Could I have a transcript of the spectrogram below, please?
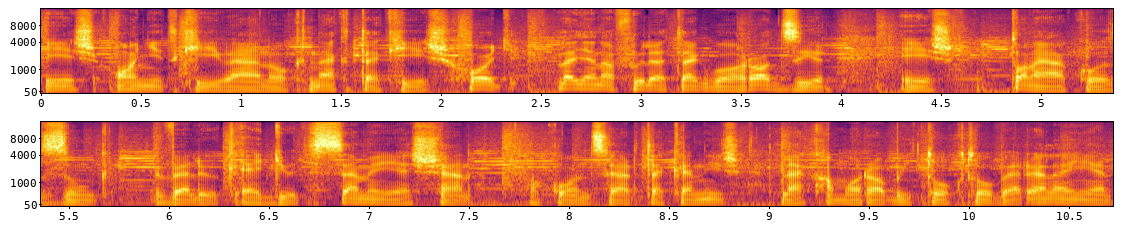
és annyit kívánok nektek is, hogy legyen a fületekbe a Radzir, és találkozzunk velük együtt személyesen a koncerteken is, leghamarabb itt október elején.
